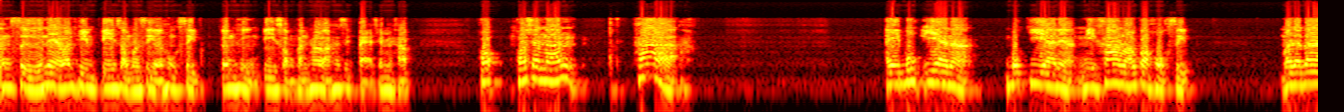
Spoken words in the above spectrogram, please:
หนังสือเนี่ยมันพิมพ์ปี 2460 จนถึงปี 2558 ใช่ไหมครับ เพราะเพราะฉะนั้นถ้า ไอ้บุ๊กเอียน่ะบุ๊กเอียเนี่ย มีค่าน้อยกว่า 60 มันจะได้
